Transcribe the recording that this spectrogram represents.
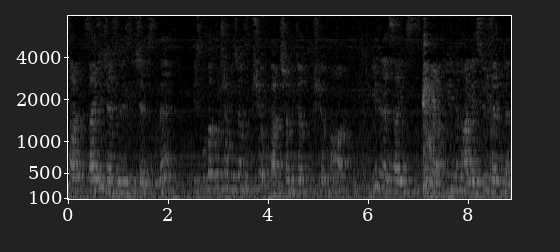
say- saygı çerçevesi içerisinde biz burada konuşamayacağımız bir şey yok, tartışamayacağımız bir şey yok. Ama birine saygısız olarak, birinin ailesi üzerinden,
